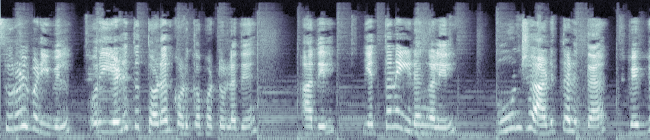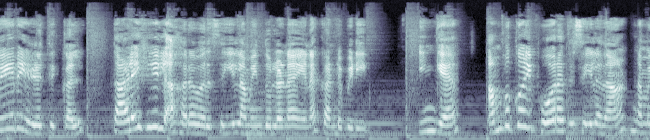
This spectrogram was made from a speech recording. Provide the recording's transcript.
சுருள் வடிவில் ஒரு எழுத்து தொடர் கொடுக்கப்பட்டுள்ளது. அதில் எத்தனை இடங்களில் மூன்று அடுத்தடுத்த வெவ்வேறு எழுத்துக்கள் தலைகீழ் அகரவரிசையில் அமைந்துள்ளன என கண்டுபிடி. இங்க அம்புக்கோய் போற திசையில தான் நம்ம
